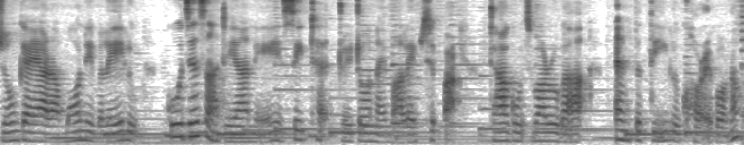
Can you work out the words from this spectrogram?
ရုန်းကန်ရတာမောနေမလဲလို့ကိုချင်းစာတရားနဲ့စိတ်ထက်တွေးတောနိုင်မှလည်းဖြစ်ပါတယ်ဒါကိုကျမတို့က empathy လို့ခေါ်ရပေါ့နော်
